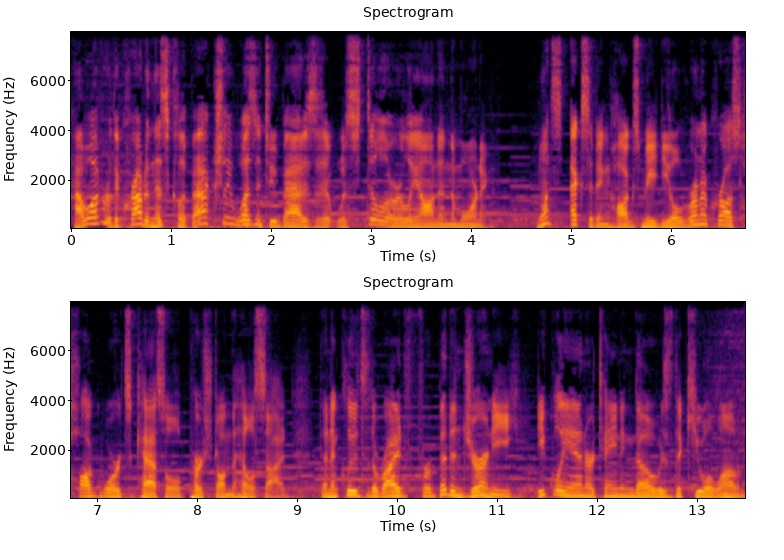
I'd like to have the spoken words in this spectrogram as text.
However, the crowd in this clip actually wasn't too bad as it was still early on in the morning. Once exiting Hogsmeade, you'll run across Hogwarts Castle perched on the hillside. That includes the ride Forbidden Journey. Equally entertaining, though, is the queue alone.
